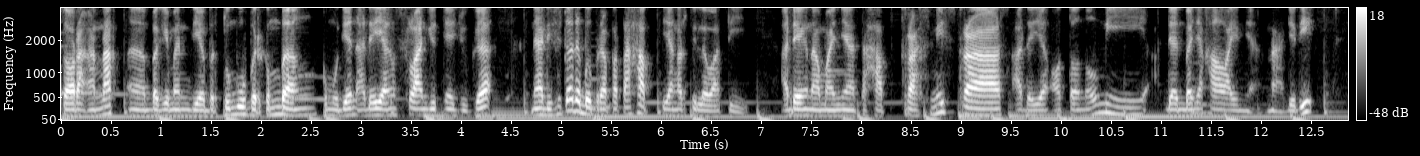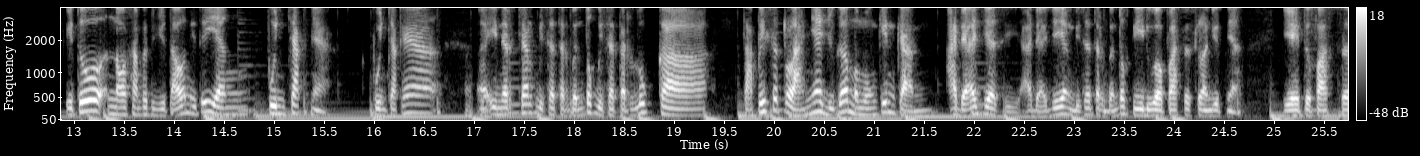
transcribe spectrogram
Seorang anak eh, bagaimana dia bertumbuh berkembang. Kemudian ada yang selanjutnya juga. Nah di situ ada beberapa tahap yang harus dilewati ada yang namanya tahap trust mistrust, ada yang otonomi dan banyak hal lainnya. Nah, jadi itu 0 sampai 7 tahun itu yang puncaknya. Puncaknya uh, inner child bisa terbentuk, bisa terluka, tapi setelahnya juga memungkinkan ada aja sih, ada aja yang bisa terbentuk di dua fase selanjutnya, yaitu fase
